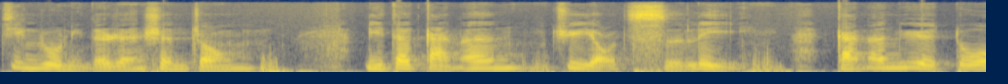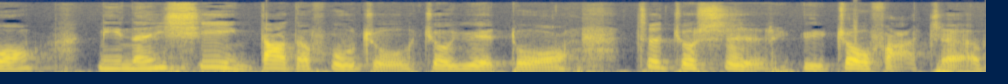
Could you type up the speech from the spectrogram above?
进入你的人生中。你的感恩具有磁力，感恩越多，你能吸引到的富足就越多。这就是宇宙法则。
